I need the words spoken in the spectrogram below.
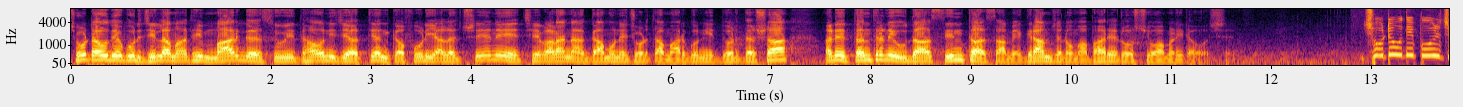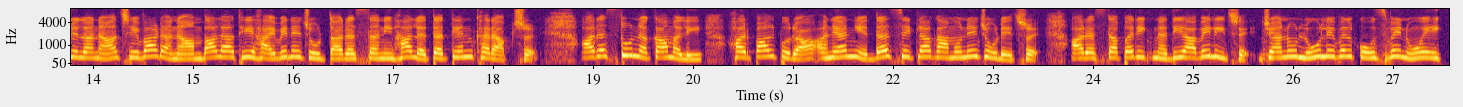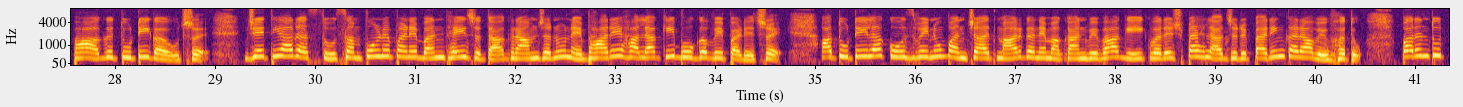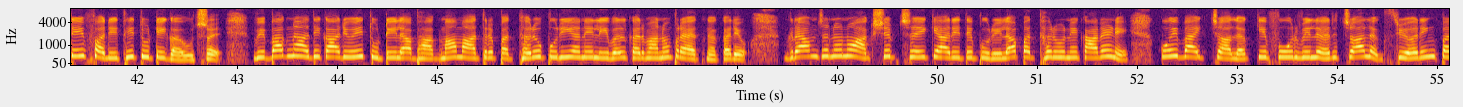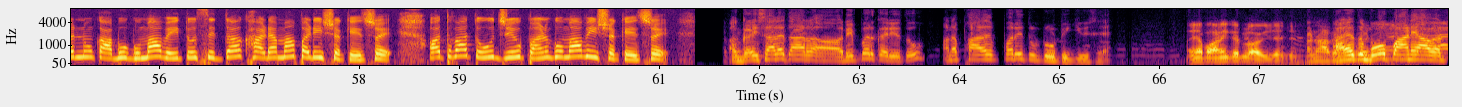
છોટાઉદેપુર જિલ્લામાંથી માર્ગ સુવિધાઓની જે અત્યંત કફોડી હાલત છે ને, છેવાડાના ગામોને જોડતા માર્ગોની દુર્દશા અને તંત્રની ઉદાસીનતા સામે ગ્રામજનોમાં ભારે રોષ જોવા મળી રહ્યો છે. છોટાઉદેપુર જિલ્લાના છેવાડાના અંબાલાથી હાઈવેને જોડતા રસ્તાની હાલત અત્યંત ખરાબ છે. આ રસ્તો નકામલી, હરપાલપુરા અને અન્ય દસ જેટલા ગામોને જોડે છે. આ રસ્તા પર એક નદી આવેલી છે, જ્યાંનું લો લેવલ કોઝવેનો એક ભાગ તૂટી ગયો છે. જેથી આ રસ્તો સંપૂર્ણપણે બંધ થઈ જતા ગ્રામજનોને ભારે હાલાકી ભોગવવી પડે છે. આ તૂટેલા કોઝવેનું પંચાયત માર્ગ અને મકાન વિભાગે એક વર્ષ પહેલા જ રિપેરિંગ કરાવ્યું હતું, પરંતુ તે ફરીથી તૂટી ગયું છે. વિભાગના અધિકારીઓએ તૂટેલા ભાગમાં માત્ર પથ્થરો પૂરી અને લેવલ કરવાનો પ્રયત્ન કર્યો. ગ્રામજનોનો આક્ષેપ છે કે આ રીતે પૂરેલા પથ્થરોને કારણે કોઈ બાઇક ચાલક કે ફોર વ્હીલર ચાલક સ્ટીયરિંગ પરનું કાબુ ગુમાવે તો સીધા ખાડામાં પડી શકે છે અથવા તો જીવ પણ ગુમાવી શકે છે. ગઈ સાલે તાર રિપેર કર્યું હતું અને ફરી તું તૂટી ગયું છે. અહીંયા પાણી કેટલું આવી જાય છે? અહીંયા તો બહુ પાણી આવે.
